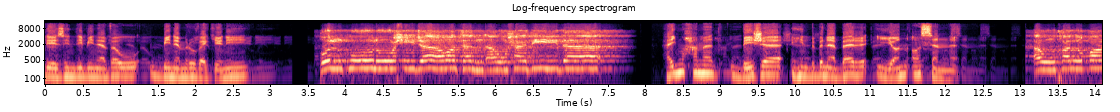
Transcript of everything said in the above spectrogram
دی زندی بینه و بینمرو وکینی قل كونوا حجارة أو حديدا. هی محمد بیجا هین ببنا بر یان آسن. أو خلقا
